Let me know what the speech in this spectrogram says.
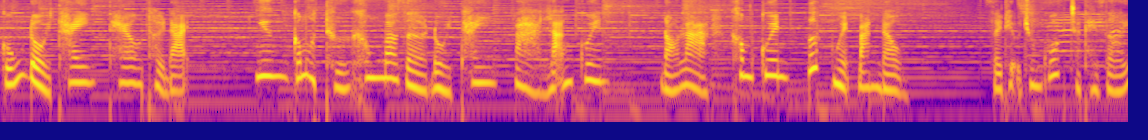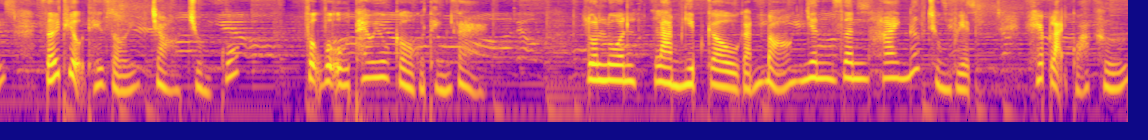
cũng đổi thay theo thời đại. Nhưng có một thứ không bao giờ đổi thay và lãng quên, đó là không quên ước nguyện ban đầu. Giới thiệu Trung Quốc cho thế giới, giới thiệu thế giới cho Trung Quốc, phục vụ theo yêu cầu của thính giả. Luôn luôn làm nhịp cầu gắn bó nhân dân hai nước Trung Việt, khép lại quá khứ,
